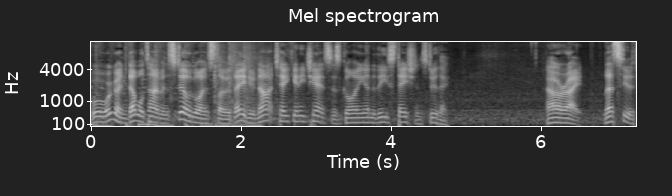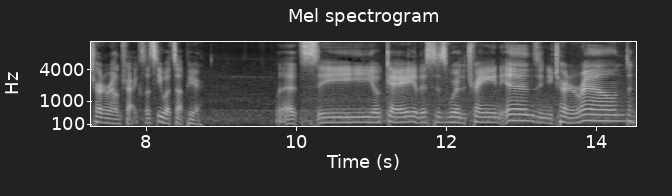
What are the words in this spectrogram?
well, we're going double time and still going slow. They do not take any chances going into these stations, do they? Alright, let's see the turnaround tracks. Let's see what's up here. Let's see. Okay, this is where the train ends and you turn around.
